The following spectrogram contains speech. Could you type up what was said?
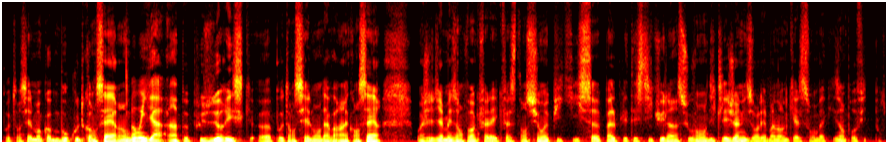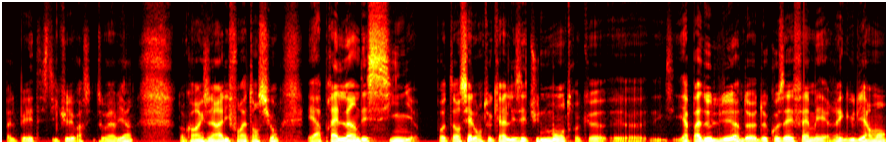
potentiellement comme beaucoup de cancers, hein, où il y a un peu plus de risques euh, potentiellement d'avoir un cancer. Moi, j'ai dit à mes enfants qu'il fallait qu'ils fassent attention et puis qu'ils se palpent les testicules. Hein. Souvent, on dit que les jeunes, ils ont les mains dans le caleçon, bah, qu'ils en profitent pour se palper les testicules et voir si tout va bien. Donc, en règle générale, ils font attention. Et après, l'un des signes potentiels, ou en tout cas, les études montrent qu'il euh, n'y a pas de lien de, de cause à effet, mais régulièrement,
